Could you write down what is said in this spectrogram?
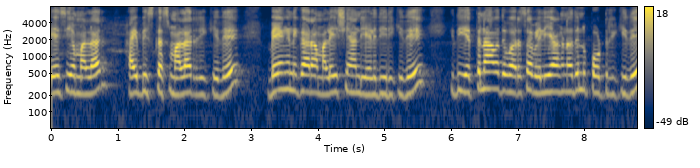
தேசிய மலர் ஹைபிஸ்கஸ் மலர் இருக்குது. பேங்கனிகாரா மலேசியான்னு எழுதியிருக்குது. இது எத்தனாவது வருஷம் வெளியாகினதுன்னு போட்டிருக்குது.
